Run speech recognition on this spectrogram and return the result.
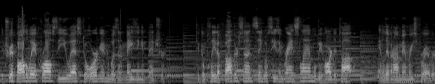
The trip all the way across the U.S. to Oregon was an amazing adventure. To complete a father son single season Grand Slam will be hard to top and live in our memories forever.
